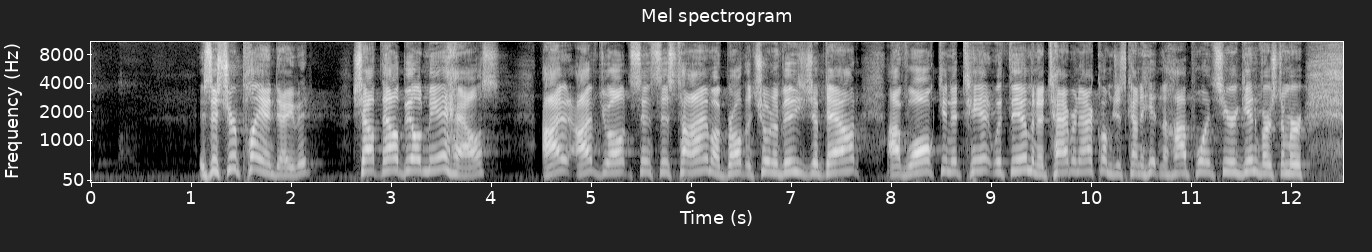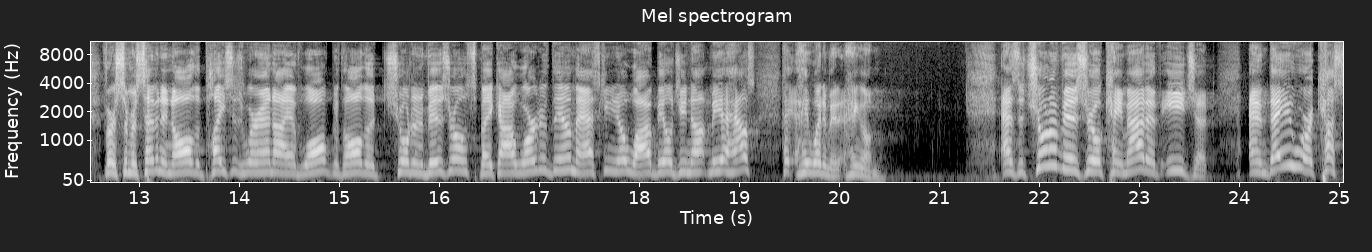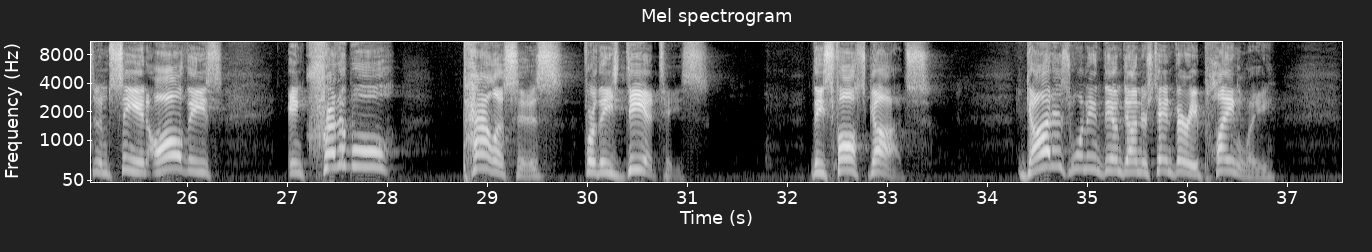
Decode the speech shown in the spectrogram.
Is this your plan, David? Shalt thou build me a house? I, have dwelt since this time. I've brought the children of Egypt out. I've walked in a tent with them in a tabernacle. I'm just kind of hitting the high points here again. Verse number, verse number seven. In all the places wherein I have walked with all the children of Israel, spake I word of them, asking, you know, why build ye not me a house? Hey, hey, wait a minute, hang on. As the children of Israel came out of Egypt, and they were accustomed to seeing all these incredible palaces for these deities, these false gods. God is wanting them to understand very plainly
